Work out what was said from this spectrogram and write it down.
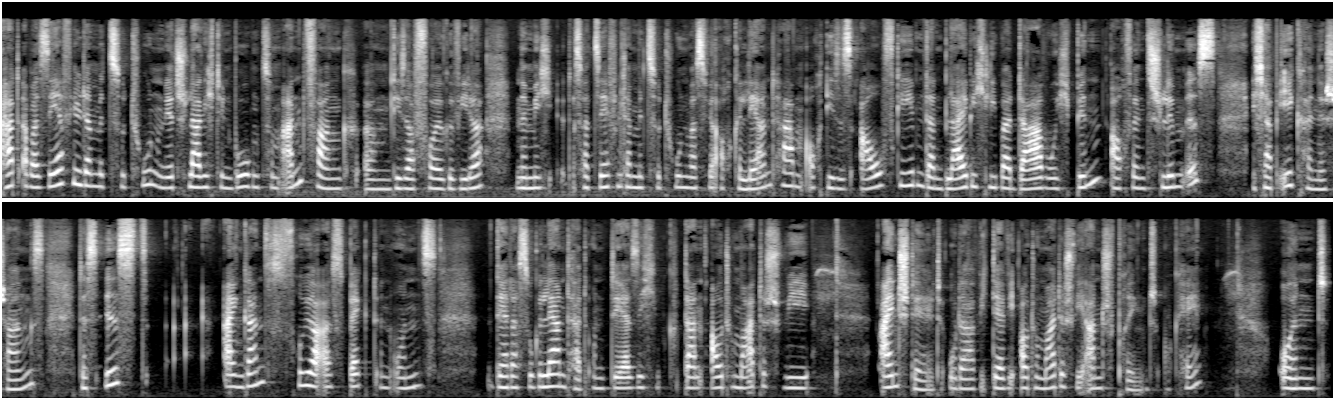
hat aber sehr viel damit zu tun, und jetzt schlage ich den Bogen zum Anfang ähm, dieser Folge wieder, nämlich das hat sehr viel damit zu tun, was wir auch gelernt haben, auch dieses Aufgeben, dann bleibe ich lieber da, wo ich bin, auch wenn es schlimm ist, ich habe eh keine Chance. Das ist ein ganz früher Aspekt in uns, der das so gelernt hat und der sich dann automatisch wie einstellt oder wie, der wie automatisch wie anspringt, okay? Und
